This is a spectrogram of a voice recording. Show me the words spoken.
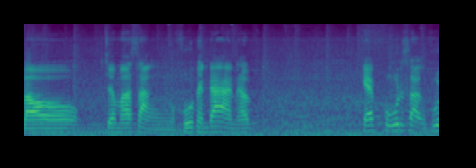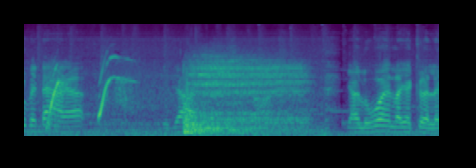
เราจะมาสั่งฟู้ดแพนด้าครับ แก๊ปฟู้ดสั่งฟู้ดแพนด้านะครับสุดยอดอยากรู้ว่าเราจะเกิดอะไร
